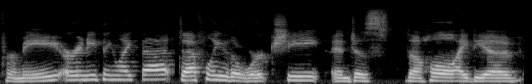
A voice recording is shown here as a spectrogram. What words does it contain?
for me or anything like that. Definitely the worksheet and just the whole idea of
